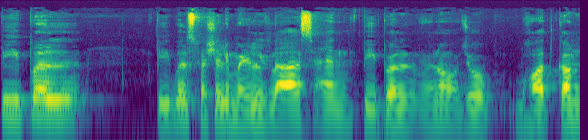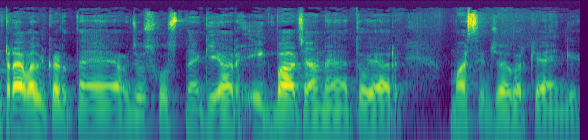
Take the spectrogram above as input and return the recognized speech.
people people specially middle class and people you know जो बहुत कम ट्रैवल करते हैं, जो सोचते हैं कि यार एक बार जाना है तो यार मस्त इन्जॉय करके आएँगे।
